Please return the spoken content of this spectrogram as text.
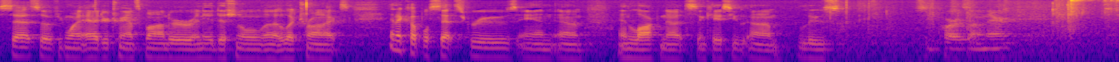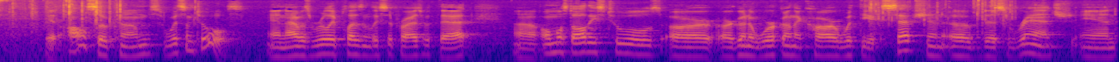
set, so if you want to add your transponder or any additional uh, electronics, and a couple set screws and um, and lock nuts in case you um, lose some parts on there. It also comes with some tools, and I was really pleasantly surprised with that. Uh, almost all these tools are, are going to work on the car with the exception of this wrench and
